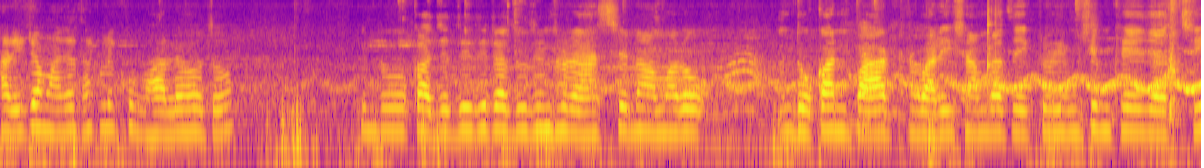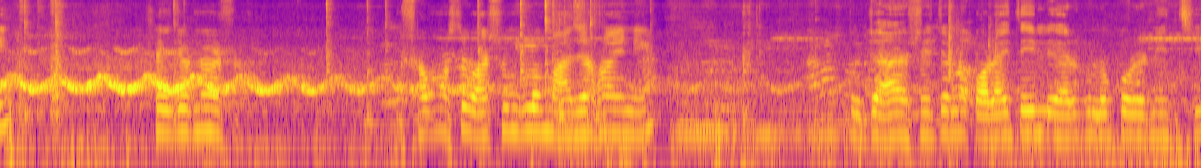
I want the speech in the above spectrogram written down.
হাঁড়িটা মাজা থাকলে খুব ভালো হতো, কিন্তু কাজের দিদিটা দুদিন ধরে আসছে না, আমারও দোকানপাট, বাড়ি সামলাতে একটু হিমশিম খেয়ে যাচ্ছি, সেই জন্য সমস্ত বাসনগুলো মাজা হয়নি। তো যা সেই জন্য কড়াইতেই লেয়ারগুলো করে নিচ্ছি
